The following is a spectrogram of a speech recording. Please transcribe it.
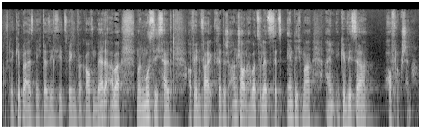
Auf der Kippe heißt nicht, dass ich sie zwingend verkaufen werde, aber man muss sich halt auf jeden Fall kritisch anschauen. Aber zuletzt jetzt endlich mal ein gewisser Hoffnungsschimmer.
